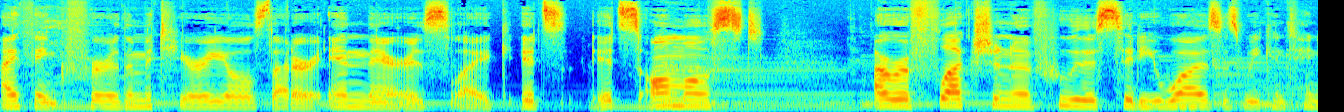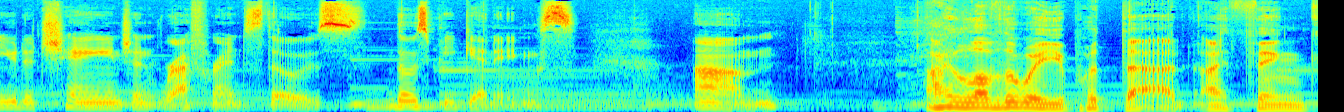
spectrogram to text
I think, for the materials that are in there. Is like it's it's almost a reflection of who the city was as we continue to change and reference those those beginnings. Um, I love the way you put that. I think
